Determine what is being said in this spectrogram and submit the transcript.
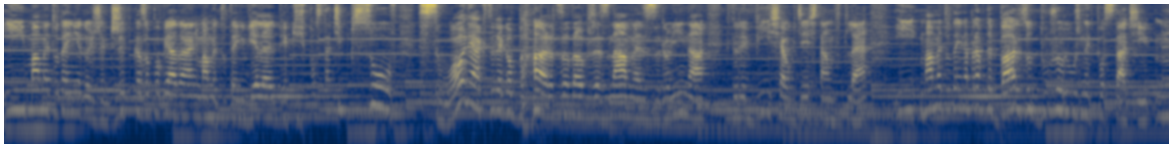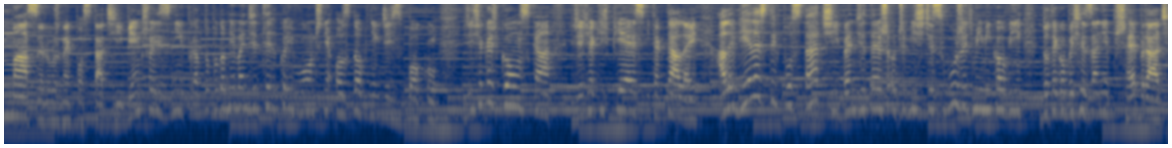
i mamy tutaj nie dość, że grzybka z opowiadań, mamy tutaj wiele jakichś postaci psów, słonia, którego bardzo dobrze znamy z Ruina, który wisiał gdzieś tam w tle i mamy tutaj naprawdę bardzo dużo różnych postaci, masy różnych postaci. Większość z nich prawdopodobnie będzie tylko i wyłącznie ozdobnie gdzieś z boku. Gdzieś jakaś gąska, gdzieś jakiś pies i tak dalej. Ale wiele z tych postaci będzie też oczywiście służyć Mimikowi do tego, by się za nie przebrać,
